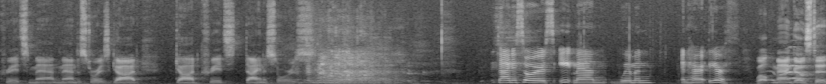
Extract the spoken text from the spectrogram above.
creates man. Man destroys God. God creates dinosaurs. Dinosaurs eat man, women inherit the earth. Well, man goes to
